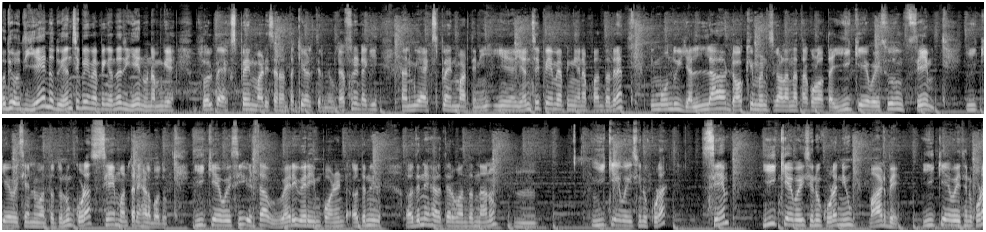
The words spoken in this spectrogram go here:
ಅದು ಅದು ಏನದು ಎನ್ ಸಿ ಐ ಮ್ಯಾಪಿಂಗ್ ಅನ್ನೋದು ಏನು? ನಮಗೆ ಸ್ವಲ್ಪ ಎಕ್ಸ್ಪ್ಲೈನ್ ಮಾಡಿ ಸರ್ ಅಂತ ಕೇಳ್ತೀರಿ ನೀವು. ಡೆಫಿನೆಟಾಗಿ ನಾನು ನಿಮಗೆ ಎಕ್ಸ್ಪ್ಲೈನ್ ಮಾಡ್ತೀನಿ. ಈ ಎನ್ ಸಿ ಪಿ ಮ್ಯಾಪಿಂಗ್ ಏನಪ್ಪ ಅಂತಂದರೆ ನಿಮ್ಮ ಒಂದು ಎಲ್ಲ ಡಾಕ್ಯುಮೆಂಟ್ಸ್ಗಳನ್ನು ತಗೊಳತ್ತಾ E K Y C same E K Y C ಅನ್ನುವಂಥದ್ದು ಕೂಡ ಸೇಮ್ ಅಂತಲೇ ಹೇಳ್ಬೋದು. E K Y C it's a very very important ಅದನ್ನೇ ಅದನ್ನೇ ಹೇಳ್ತಿರುವಂಥದ್ದು ನಾನು ಇ ಕೆ ವೈ ಸಿನೂ ಕೂಡ ಸೇಮ್ ಇ ಕೆ ವೈ ಸಿನೂ ಕೂಡ ನೀವು ಮಾಡಬೇಕು. ಇ ಕೆ ವೈ ಸಿನೂ ಕೂಡ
